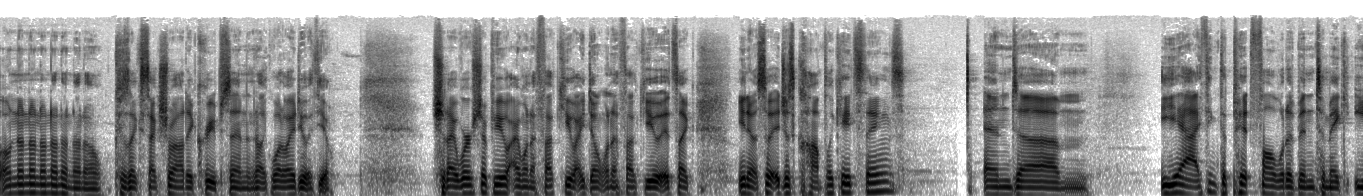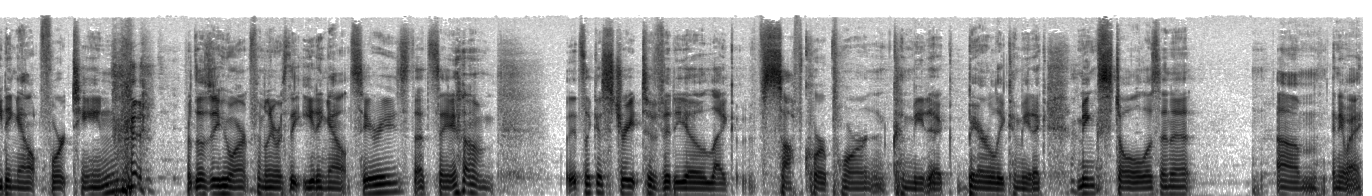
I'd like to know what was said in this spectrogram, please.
oh no no no no no no no, because like sexuality creeps in, and they're like, what do I do with you? should I worship you? I want to fuck you. I don't want to fuck you. It's like, you know, so it just complicates things. And um, yeah, I think the pitfall would have been to make Eating Out 14. For those of you who aren't familiar with the Eating Out series, that's a um, it's like a straight to video like softcore porn comedic, barely comedic. Mink Stole is in it. Um, anyway,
